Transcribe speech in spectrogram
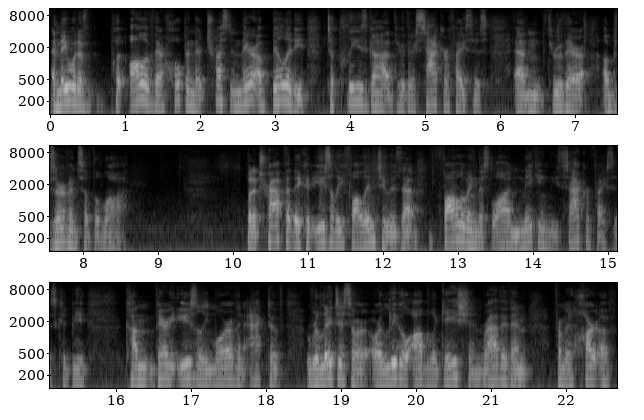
And they would have put all of their hope and their trust in their ability to please God through their sacrifices and through their observance of the law. But a trap that they could easily fall into is that following this law and making these sacrifices could become very easily more of an act of religious or, or legal obligation rather than from a heart of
